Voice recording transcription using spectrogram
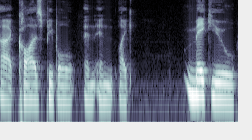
uh, cause people and and like make you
